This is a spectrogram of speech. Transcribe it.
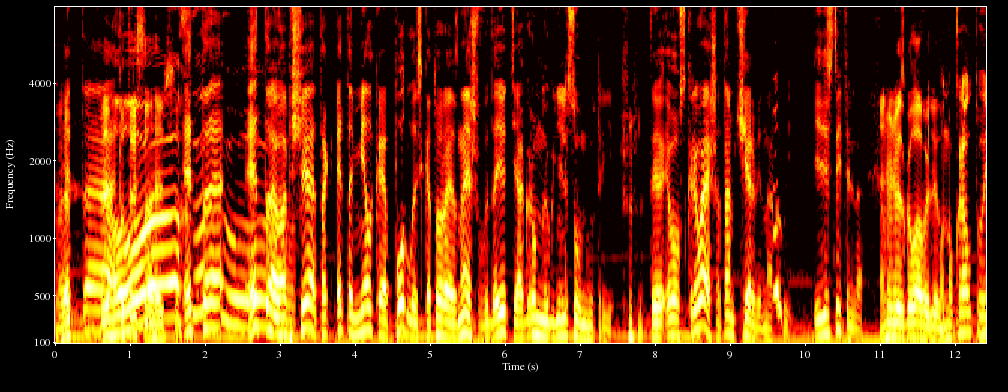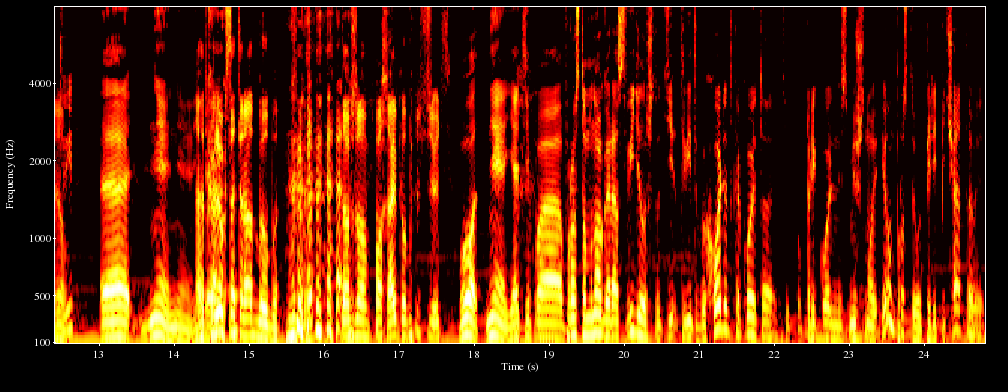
Это Это... потрясающе. Это, это вообще так, это мелкая подлость, которая, знаешь, выдает тебе огромную гнильцу внутри. Ты его вскрываешь, а там черви нахуй. И действительно, Они у него из головы лезут. Он украл твой Понял. твит? э, не, не. А я- Калюк, кстати, рад был бы. Потому что он похайпил по чуть-чуть. Вот, не, я типа просто много раз видел, что твит выходит какой-то, типа прикольный, смешной, и он просто его перепечатывает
